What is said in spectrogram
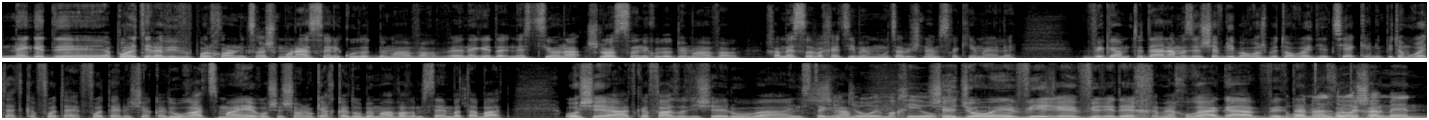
נגד אה, הפועל תל אביב הפועל חולון ניצחה 18 נקודות במעבר, ונגד נס ציונה 13 נקודות במעבר, 15 וחצי בממוצע בשני המשחקים האלה. וגם, אתה יודע למה זה יושב לי בראש בתור אוהד יציע? כי אני פתאום רואה את ההתקפות היפות האלה, שהכדור רץ מהר, או ששון לוקח כדור במעבר ומסיים בטבעת, או שההתקפה הזאת שהעלו באינסטגרם, שג'ו עם החיוך. שג'ו העביר, העביר דרך מאחורי הגב, רונלדו השמן.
